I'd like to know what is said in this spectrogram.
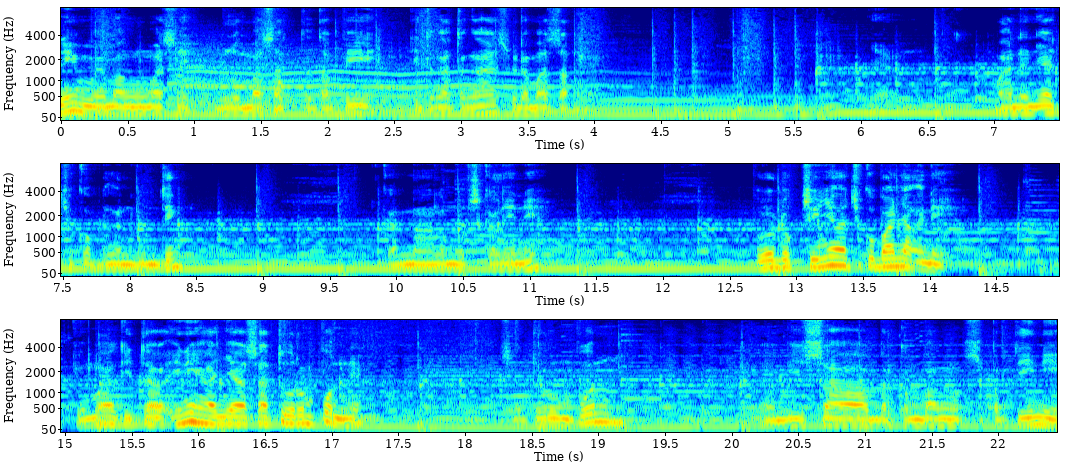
ini memang masih belum masak tetapi di tengah-tengah sudah masak. Ya panennya cukup dengan gunting karena lembut sekali ini. Produksinya cukup banyak ini. Cuma kita ini hanya satu rumpun ya. Satu rumpun yang bisa berkembang seperti ini.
